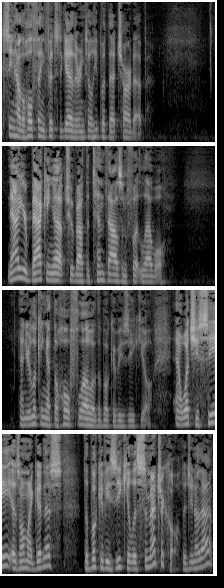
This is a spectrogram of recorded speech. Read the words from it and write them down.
seeing how the whole thing fits together until he put that chart up. Now you're backing up to about the 10,000 foot level and you're looking at the whole flow of the book of Ezekiel. And what you see is, oh my goodness, the book of Ezekiel is symmetrical. Did you know that?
